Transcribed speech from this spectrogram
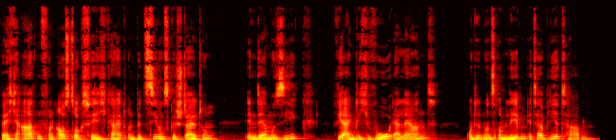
welche Arten von Ausdrucksfähigkeit und Beziehungsgestaltung in der Musik wir eigentlich wo erlernt und in unserem Leben etabliert haben.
